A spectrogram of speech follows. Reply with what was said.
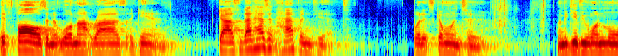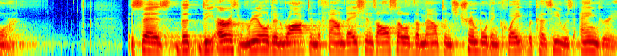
it falls and it will not rise again. Guys, that hasn't happened yet, but it's going to. Let me give you one more. It says, the, the earth reeled and rocked, and the foundations also of the mountains trembled and quaked because he was angry.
